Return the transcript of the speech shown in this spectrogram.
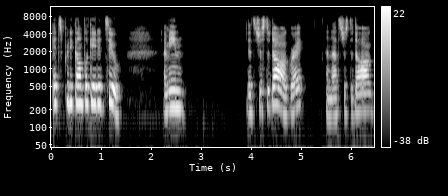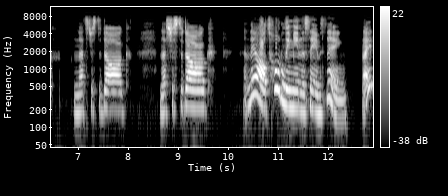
it's pretty complicated too. I mean, it's just a dog, right? And that's just a dog, and that's just a dog, and that's just a dog. And they all totally mean the same thing, right?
